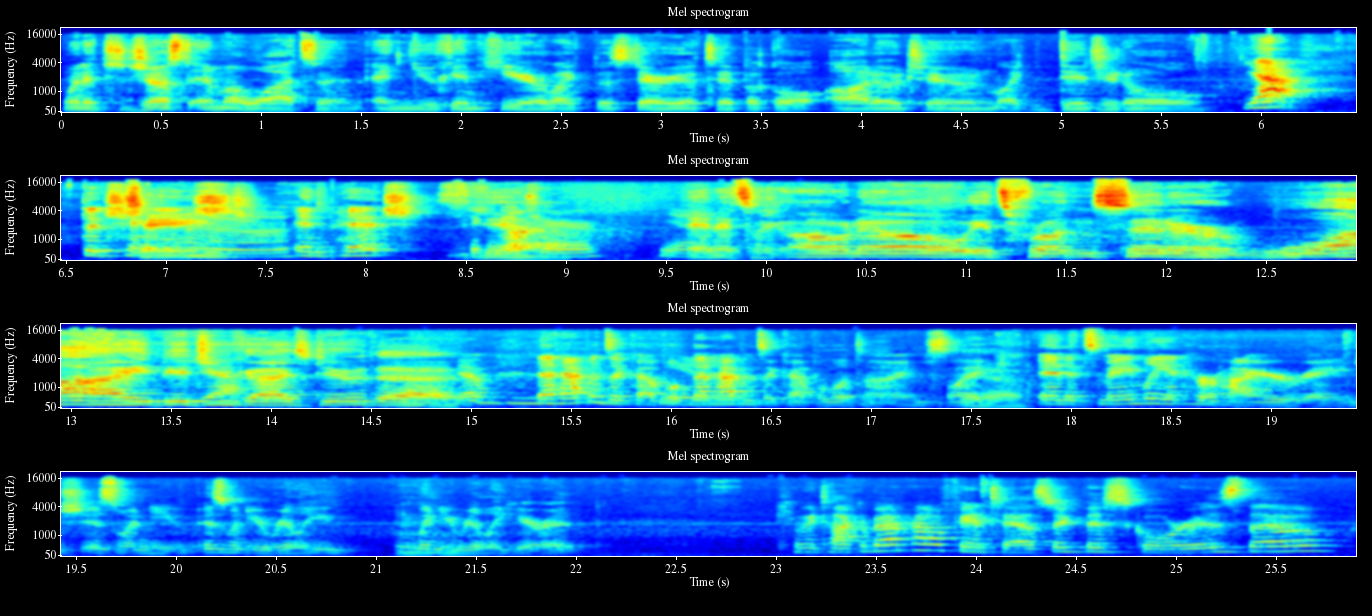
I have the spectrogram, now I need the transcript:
when it's just Emma Watson and you can hear like the stereotypical auto tune like digital Yeah, the change Change. in pitch. Signature. Yeah. and it's like oh no it's front and center why did Yeah. you guys do that Yep, that happens a couple. That happens a couple of times. Like, Yeah. and it's mainly in her higher range is when you is when you really when you Mhm. really hear it. Can we talk about how fantastic this score is, though?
